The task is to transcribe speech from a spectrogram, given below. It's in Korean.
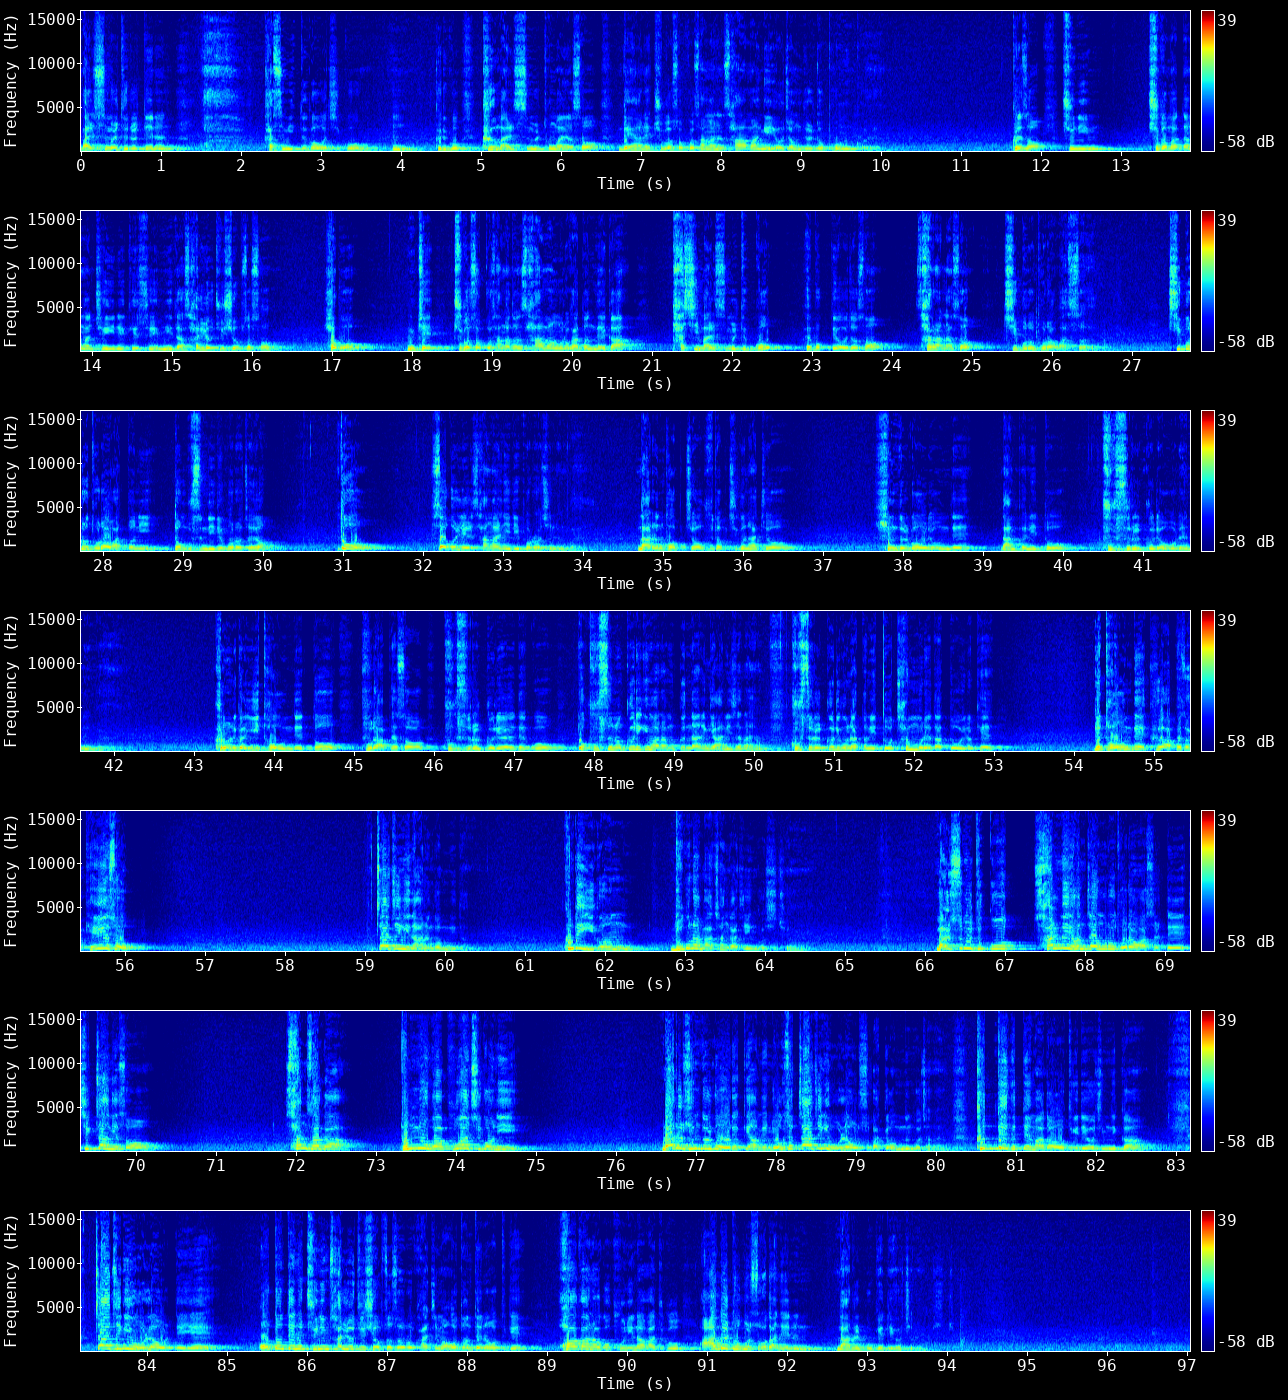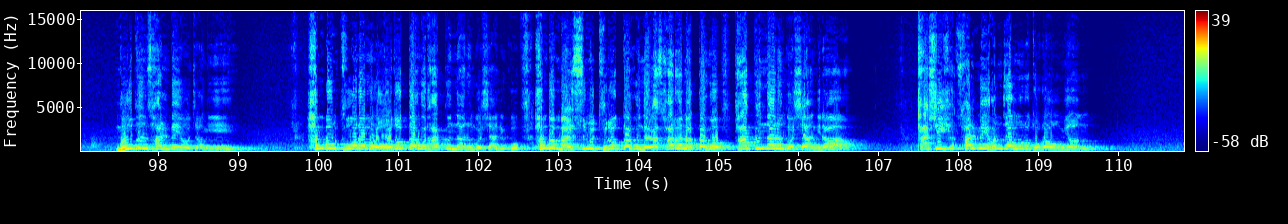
말씀을 들을 때는 와, 가슴이 뜨거워지고 음, 그리고 그 말씀을 통하여서 내 안에 죽어서 상하는 사망의 여정들도 보는 거예요. 그래서 주님 죽어 마땅한 죄인의 개수입니다. 살려주시옵소서 하고 이제 죽어서 상하던 사망으로 가던 내가 다시 말씀을 듣고 회복되어져서 살아나서 집으로 돌아왔어요. 집으로 돌아왔더니 또 무슨 일이 벌어져요? 또 썩을 일 상할 일이 벌어지는 거예요. 날은 덥죠. 후덥지근하죠. 힘들고 어려운데 남편이 또 국수를 끓여오라는 거예요. 그러니까 이 더운데 또 불 앞에서 국수를 끓여야 되고 또 국수는 끓이기만 하면 끝나는 게 아니잖아요. 국수를 끓이고 났더니 또 찬물에다 또 이렇게 더운데 그 앞에서 계속 짜증이 나는 겁니다. 근데 이건 누구나 마찬가지인 것이죠. 말씀을 듣고 삶의 현장으로 돌아왔을 때 직장에서 상사가 동료가 부하 직원이 나를 힘들고 어렵게 하면 여기서 짜증이 올라올 수밖에 없는 거잖아요. 그때 그때마다 어떻게 되어집니까? 짜증이 올라올 때에 어떤 때는 주님 살려주시옵소서로 가지만 어떤 때는 어떻게 화가 나고 분이 나가지고 악을 독을 쏟아내는 나를 보게 되어지는 것이죠. 모든 삶의 여정이 한 번 구원함을 얻었다고 다 끝나는 것이 아니고 한 번 말씀을 들었다고 내가 살아났다고 다 끝나는 것이 아니라 다시 삶의 현장으로 돌아오면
